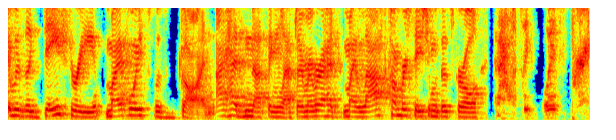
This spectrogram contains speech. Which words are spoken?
it was like day three. My voice was gone. I had nothing left. I remember I had my last conversation with this girl and I was like whispering,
